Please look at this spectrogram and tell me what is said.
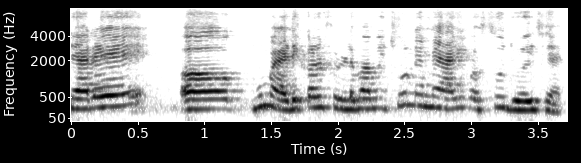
ત્યારે હું મેડિકલ ફિલ્ડમાં બી છું ને મેં આવી વસ્તુ જોઈ છે.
